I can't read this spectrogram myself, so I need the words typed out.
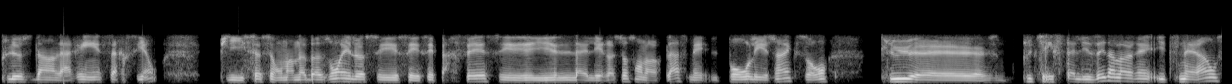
plus dans la réinsertion. Puis ça, on en a besoin, là, c'est parfait, c'est les ressources ont leur place, mais pour les gens qui sont plus euh, plus cristallisés dans leur itinérance,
